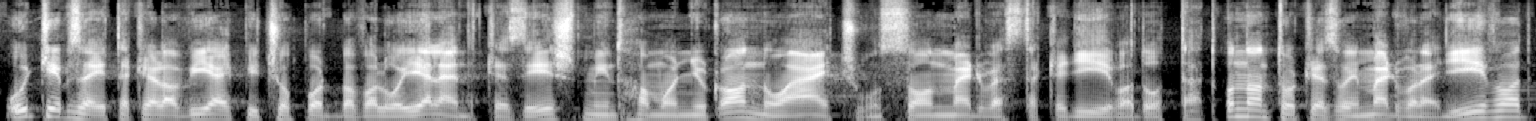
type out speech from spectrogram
úgy képzeljétek el a VIP csoportba való jelentkezést, mintha mondjuk annó iTunes-on megvesztek egy évadot. Tehát onnantól kezdve, hogy megvan egy évad,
